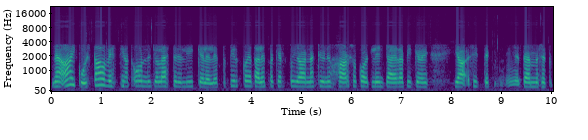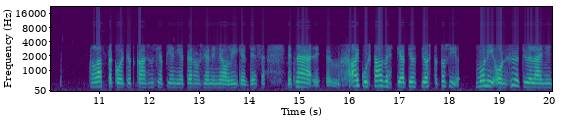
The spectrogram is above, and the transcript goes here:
nämä aikuistalvehtijat on nyt jo lähtenyt liikkeelle. Leppäpirkkoja tai leppäkerttuja on näkynyt, harsokoit lentää ja räpiköi. Ja sitten tämmöiset lattakoit, jotka on semmoisia pieniä perhosia, niin ne on liikenteessä. Että nämä äh, aikuistalvehtijat, jo- joista tosi moni on hyötyeläin, niin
